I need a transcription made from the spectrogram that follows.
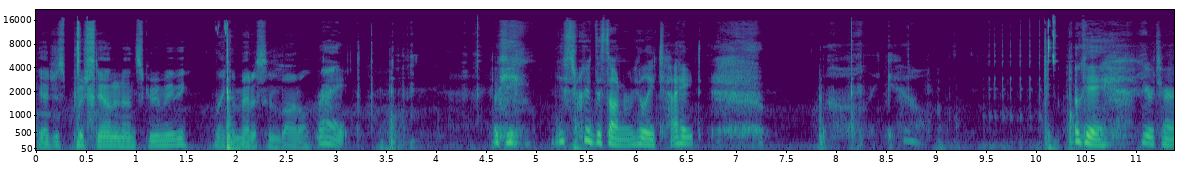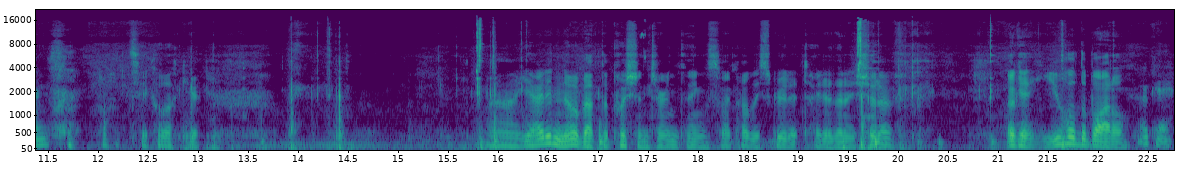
Yeah, just push down and unscrew maybe? Like a medicine bottle. Right. Okay, you screwed this on really tight. Holy cow. Okay, your turn. Take a look here. Uh, yeah, I didn't know about the push and turn thing, so I probably screwed it tighter than I should have. Okay, you hold the bottle, Okay.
